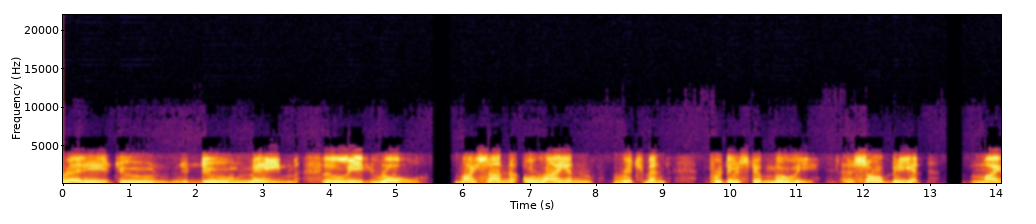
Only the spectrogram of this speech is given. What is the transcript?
ready to do Mame, the lead role. my son Orion Richman produced a movie. Uh, so be it. My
